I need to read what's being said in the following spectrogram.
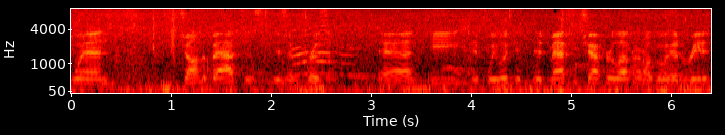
when John the Baptist is in prison. And he, if we look at, at Matthew chapter 11, and I'll go ahead and read it.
